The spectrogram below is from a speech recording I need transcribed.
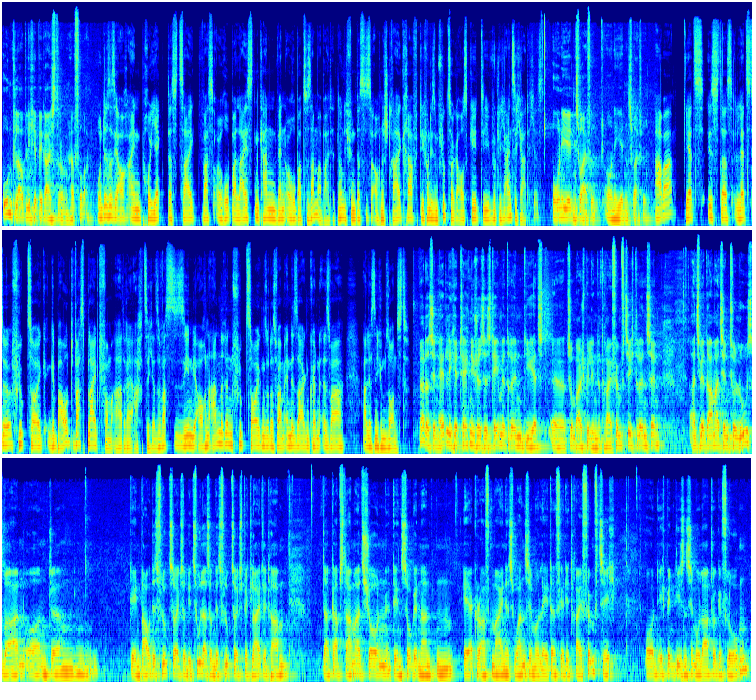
unglaubliche Begeisterung hervor. Und das ist ja auch ein Projekt, das zeigt, was Europa leisten kann, wenn Europa zusammenarbeitet. Ne? Und ich finde, das ist auch eine Strahlkraft, die von diesem Flugzeug ausgeht, die wirklich einzigartig ist. Ohne jeden Zweifel, ohne jeden Zweifel. Aber Jetzt ist das letzte Flugzeug gebaut. Was bleibt vom A380? Also was sehen wir auch in anderen Flugzeugen, sodass wir am Ende sagen können, es war alles nicht umsonst? Ja, da sind etliche technische Systeme drin, die jetzt äh, zum Beispiel in der 350 drin sind. Als wir damals in Toulouse waren und ähm, den Bau des Flugzeugs und die Zulassung des Flugzeugs begleitet haben, da gab es damals schon den sogenannten Aircraft Minus One Simulator für die 350. Und ich bin diesen Simulator geflogen.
